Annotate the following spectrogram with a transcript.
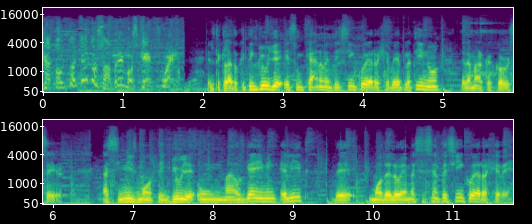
ya no sabremos qué fue. El teclado que te incluye es un K95 RGB platino de la marca Corsair. Asimismo, te incluye un mouse gaming Elite de modelo M65 RGB.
